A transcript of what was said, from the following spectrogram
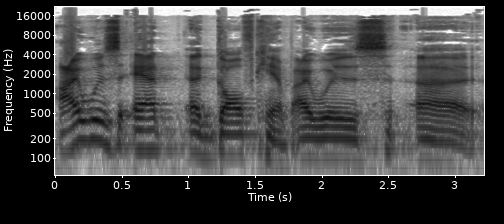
I was at a golf camp. I was uh,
